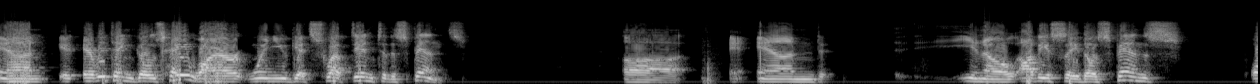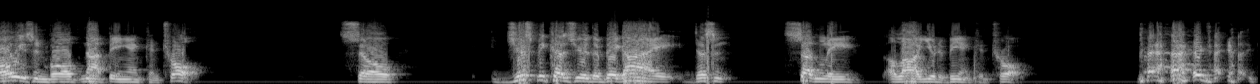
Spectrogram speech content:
and it, everything goes haywire when you get swept into the spins. Uh, and you know, obviously, those spins always involve not being in control. So, just because you're the big I doesn't suddenly allow you to be in control. That's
